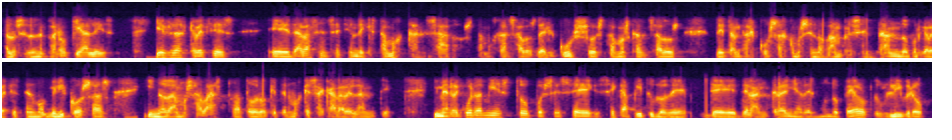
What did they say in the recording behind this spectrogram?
a los salones parroquiales. Y es verdad que a veces eh, da la sensación de que estamos cansados, estamos cansados del curso, estamos cansados de tantas cosas como se nos van presentando, porque a veces tenemos mil cosas y no damos abasto a todo lo que tenemos que sacar adelante. Y me recuerda a mí esto, pues ese, ese capítulo de, de, la entraña del mundo peor, de un libro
